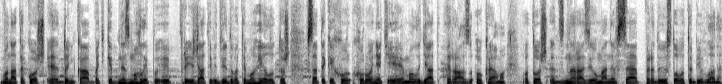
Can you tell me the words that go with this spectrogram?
вона також е, донька. Батьки б не змогли е, приїжджати відвідувати могилу. Тож все-таки хор- хоронять е, молодят раз окремо. Отож, наразі у мене все. Передаю слово тобі, влада.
